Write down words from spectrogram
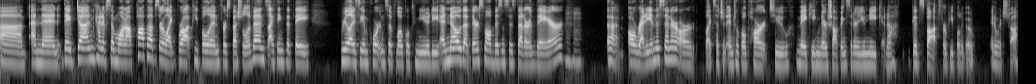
Um, and then they've done kind of some one-off pop-ups or like brought people in for special events. I think that they realize the importance of local community and know that their small businesses that are there Mhm. um, already in the center are like such an integral part to making their shopping center unique and a good spot for people to go in Wichita.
